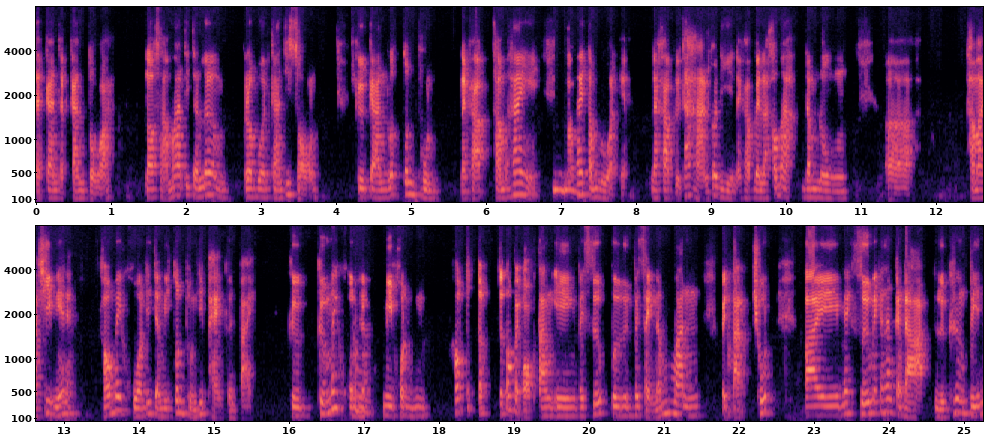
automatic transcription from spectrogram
จากการจัดการตัว๋ว เราสามารถที่จะเริ่มกระบวนการที่สองคือการลดต้นทุนนะครับทำให้ทำให้ตำรวจเนี่ยนะครับหรือทหารก็ดีนะครับ เวลาเข้ามาดำรงทำอาชีพนี้เนี่ยเขาไม่ควรที่จะมีต้นทุนที่แพงเกินไป คือคือไม่ควรจะมีคนเขาจะจะต้องไปออกตังเอง ไปซื้อปืนไปใส่น้ำมัน ไปตัดชุด ไปไม่ซื้อแม้กระทั่งกระดาษ หรือเครื่องปริ้น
